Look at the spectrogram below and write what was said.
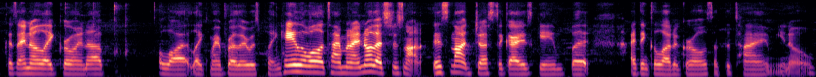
Because I know, like growing up, a lot, like my brother was playing Halo all the time, and I know that's just not, it's not just a guy's game, but I think a lot of girls at the time, you know,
